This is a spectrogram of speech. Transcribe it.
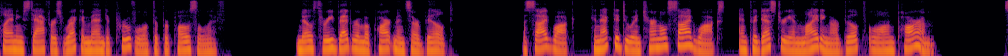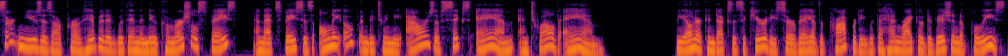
Planning staffers recommend approval of the proposal if no three bedroom apartments are built. A sidewalk, connected to internal sidewalks, and pedestrian lighting are built along Parham. Certain uses are prohibited within the new commercial space, and that space is only open between the hours of 6 a.m. and 12 a.m. The owner conducts a security survey of the property with the Henrico Division of Police,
